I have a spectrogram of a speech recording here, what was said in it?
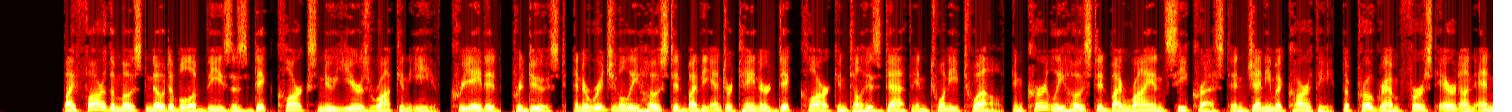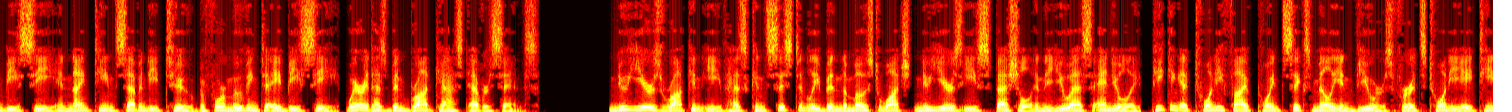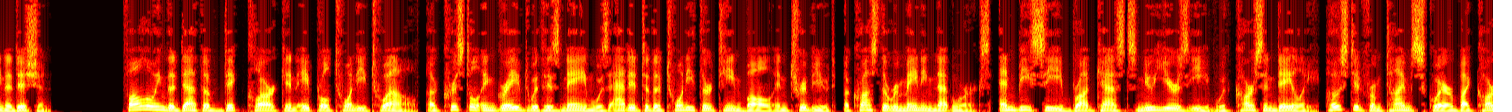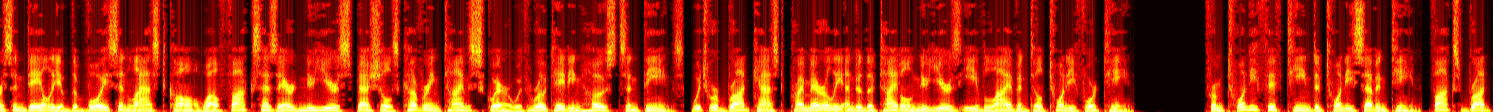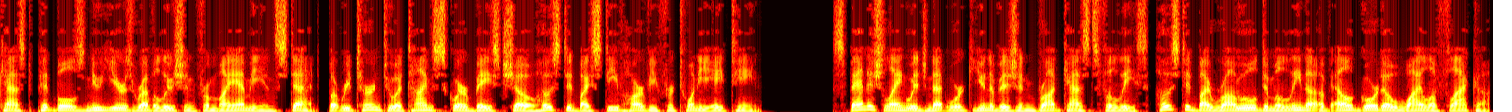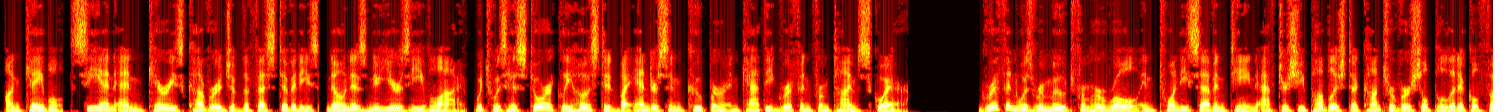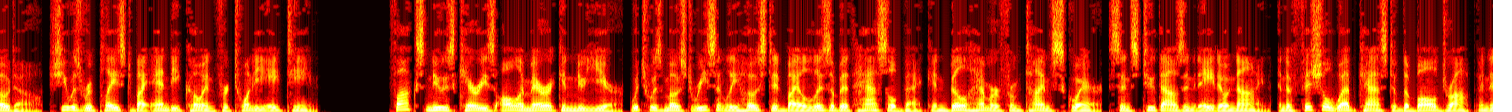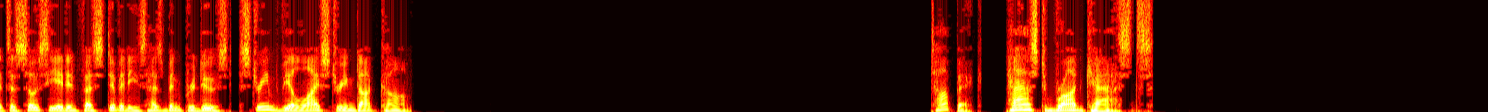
By far the most notable of these is Dick Clark's New Year's Rockin' Eve, created, produced, and originally hosted by the entertainer Dick Clark until his death in 2012, and currently hosted by Ryan Seacrest and Jenny McCarthy. The program first aired on NBC in 1972 before moving to ABC, where it has been broadcast ever since. New Year's Rockin' Eve has consistently been the most watched New Year's Eve special in the U.S. annually, peaking at 25.6 million viewers for its 2018 edition. Following the death of Dick Clark in April 2012, a crystal engraved with his name was added to the 2013 ball in tribute. Across the remaining networks, NBC broadcasts New Year's Eve with Carson Daly, hosted from Times Square by Carson Daly of The Voice and Last Call, while Fox has aired New Year's specials covering Times Square with rotating hosts and themes, which were broadcast primarily under the title New Year's Eve Live until 2014. From 2015 to 2017, Fox broadcast Pitbull's New Year's Revolution from Miami instead, but returned to a Times Square-based show hosted by Steve Harvey for 2018. Spanish-language network Univision broadcasts Feliz, hosted by Raúl de Molina of El Gordo y la Flaca. On cable, CNN carries coverage of the festivities, known as New Year's Eve Live, which was historically hosted by Anderson Cooper and Kathy Griffin from Times Square. Griffin was removed from her role in 2017 after she published a controversial political photo. She was replaced by Andy Cohen for 2018. Fox News carries All American New Year, which was most recently hosted by Elisabeth Hasselbeck and Bill Hemmer from Times Square. Since 2008 09, an official webcast of the ball drop and its associated festivities has been produced, streamed via Livestream.com. Topic: Past broadcasts.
